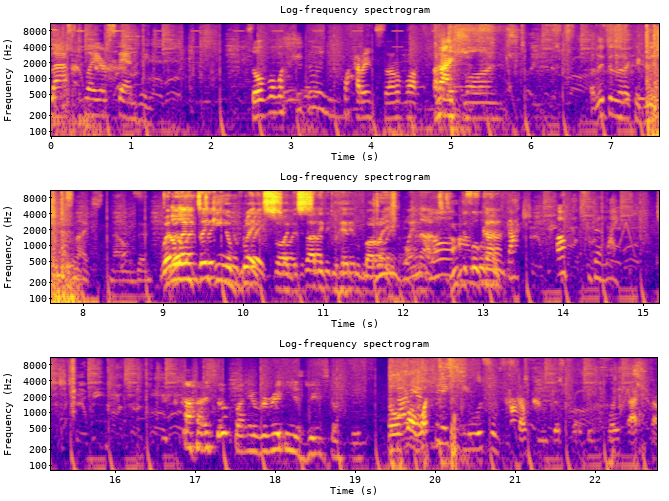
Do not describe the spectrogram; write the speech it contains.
Last player standing. Sova, what you doing in Bahrain server? Nice one! A little recognition is nice now and then. Well, I'm taking a break, so I decided to head to Bahrain. Why not? Beautiful country. Back up the light. it's so funny, we're making his dreams come true. Oh, Sova, what is exclusive stuff you get for being voice actor?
